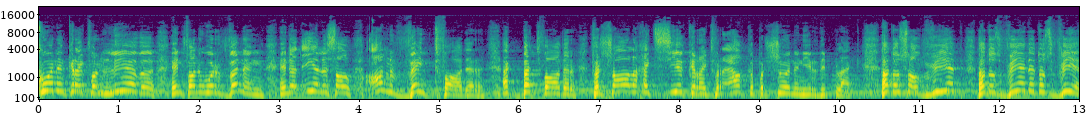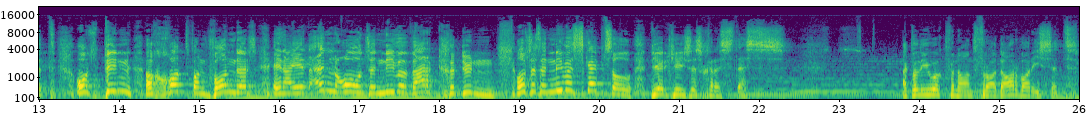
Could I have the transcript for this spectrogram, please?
koninkryk van lewe en van oorwinning en dat U hulle sal aanwend, Vader. Ek bid, Vader, vir saligheid, sekerheid vir elke persoon in hierdie plek. Dat ons sal weet, dat ons weet dit ons weet. Ons dien 'n God van wonders en hy het in ons 'n nuwe werk gedoen. Ons is 'n nuwe skepsel deur Jesus Christus. Ek wil u ook vanaand vra daar waar u sit.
